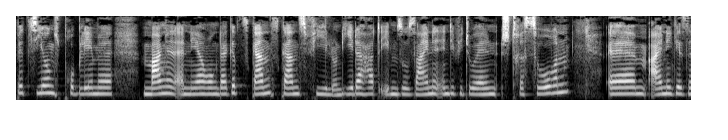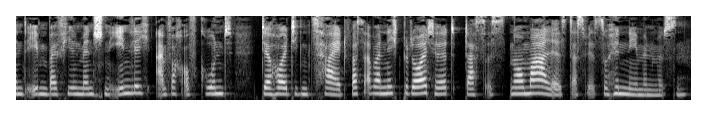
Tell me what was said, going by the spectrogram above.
Beziehungsprobleme, Mangelernährung, da gibt's ganz, ganz viel und jeder hat eben so seine individuellen Stressoren. Ähm, einige sind eben bei vielen Menschen ähnlich, einfach aufgrund der heutigen Zeit, was aber nicht bedeutet, dass es normal ist, dass wir es so hinnehmen müssen.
